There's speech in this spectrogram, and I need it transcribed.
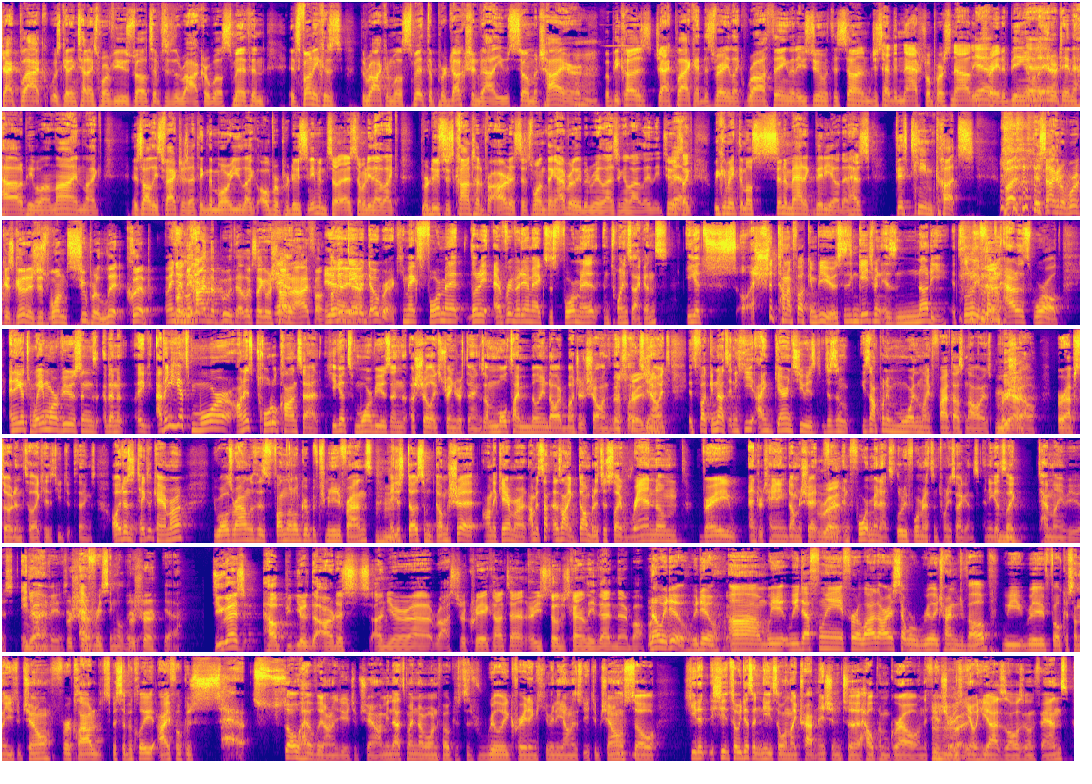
Jack Black was getting 10x more views relative to The Rock or Will Smith. And it's funny because The Rock and Will Smith, the production value is so much higher. Mm-hmm. But because Jack Black had this very like raw thing that he was doing with his son, just had the natural personality Yeah. trait of being able to yeah. entertain the hell out of people online, like it's all these factors. I think the more you like overproduce, and even so as somebody that like produces content for artists, it's one thing I've really been realizing a lot lately too. It's like we can make the most cinematic video that has 15 cuts. But it's not going to work as good as just one super lit clip I mean, from dude, look behind the booth that looks like it was shot Yeah. on an iPhone. Yeah. Look at David Dobrik. He makes four minute. Literally every video he makes is four minutes and twenty seconds. He gets so, a shit ton of fucking views. His engagement is nutty. It's literally fucking out of this world. And he gets way more views than, than like, I think he gets more on his total content. He gets more views than a show like Stranger Things, a multi-million dollar budget show on That's Netflix. crazy. You know, it's it's fucking nuts. And he, I guarantee you, he doesn't. He's not putting more than like five thousand dollars per Yeah. show per episode into like his YouTube things. All he does is takes a camera, he rolls around with his fun little group of community friends, and he mm-hmm. just does some dumb shit on a camera. I mean, it's not, it's not like dumb, but it's just like random, very entertaining dumb shit for- in four minutes, literally four minutes and 20 seconds. And he gets mm-hmm. like 10 million views, eight Yeah, million views sure. every single video. For sure. Yeah. Do you guys help your the artists on your uh, roster create content, or you still just kind of leave that in their ballpark? No, we do. We do. Um, we we definitely for a lot of the artists that we're really trying to develop, we really focus on the YouTube channel. For Kloud specifically, I focus so heavily on his YouTube channel. I mean, that's my number one focus is really creating community on his YouTube channel. So he did, he, so he doesn't need someone like Trap Nation to help him grow in the future. Right. You know, he has all his own fans.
